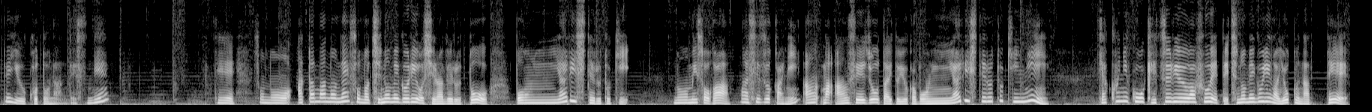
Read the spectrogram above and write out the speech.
っていうことなんですね。で、その頭のね、その血の巡りを調べると、ぼんやりしてるとき脳みそが、まあ、静かに、あまあ、安静状態というかぼんやりしてる時に、逆にこう血流が増えて血の巡りが良くなって、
